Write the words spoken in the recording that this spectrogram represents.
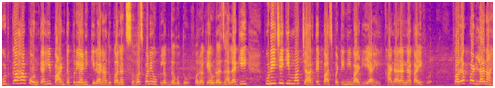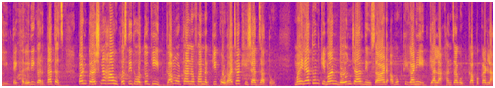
गुटखा हा कोणत्याही पानटपरी आणि किराणा दुकानात सहजपणे उपलब्ध होतो. फरक एवढा झाला की पुडीची किंमत चार ते पाच पटींनी वाढली आहे. खाणाऱ्यांना काही फरक पडला नाही ते खरेदी करतातच. पण प्रश्न हा उपस्थित होतो की इतका मोठा नफा नक्की कोणाच्या खिशात जातो? महिन्यातून किमान दोन चार दिवसाआड अमुक ठिकाणी इतक्या लाखांचा गुटखा पकडला.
